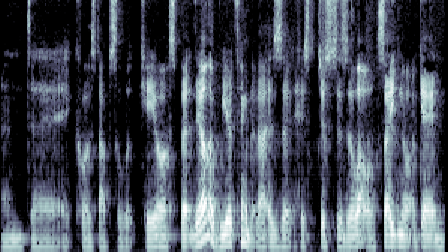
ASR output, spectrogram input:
and uh, it caused absolute chaos. But the other weird thing about that is that just as a little side note again,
